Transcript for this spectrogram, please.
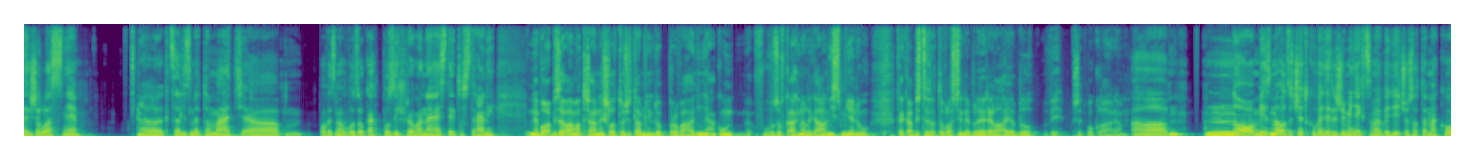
Takže vlastne chceli sme to mať uh, povedzme v uvozovkách pozichrované aj z této strany. Nebo aby za váma třeba nešlo to, že tam někdo provádí nějakou v uvozovkách nelegální směnu, tak abyste za to vlastně nebyli reliable vy, předpokládám. Um, no, my jsme od začátku věděli, že my nechceme vědět, čo sa tam, ako,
